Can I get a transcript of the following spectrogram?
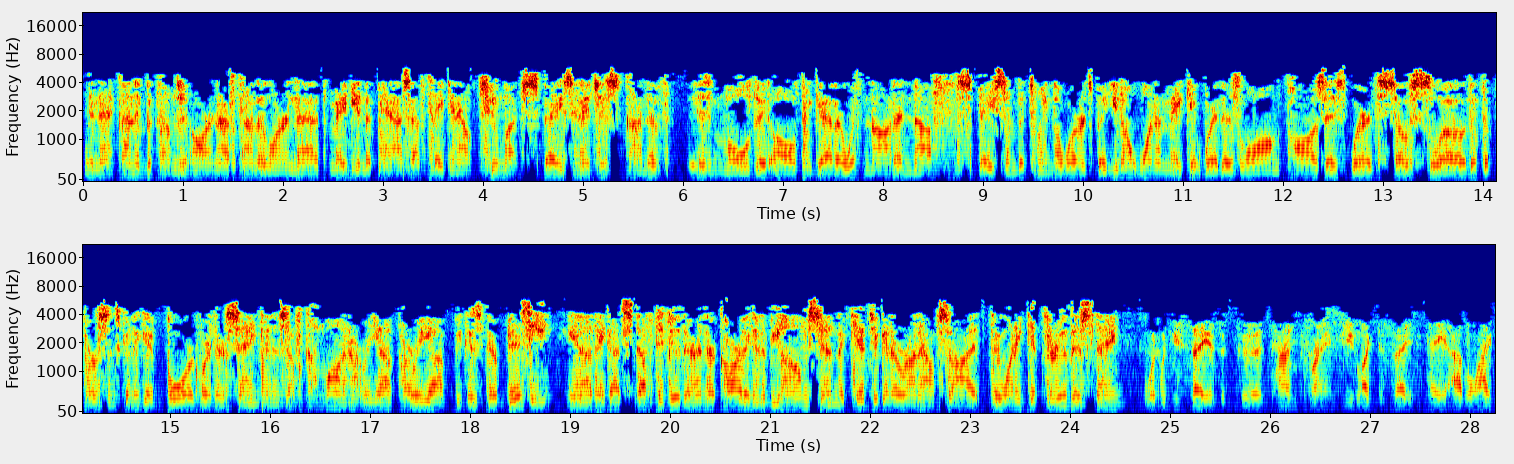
And that kind of becomes an art, and I've kind of learned that maybe in the past I've taken out too much space and it just kind of is molded all together with not enough space in between the words. But you don't want to make it where there's long pauses, where it's so slow that the person's going to get bored, where they're saying to themselves, come on, hurry up, hurry up, because they're busy. You know, they got stuff to do. They're in their car. They're going to be home soon. The kids are going to run outside. They want to get through this thing. What would you say is a good time frame? You'd like to say, hey, I'd like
